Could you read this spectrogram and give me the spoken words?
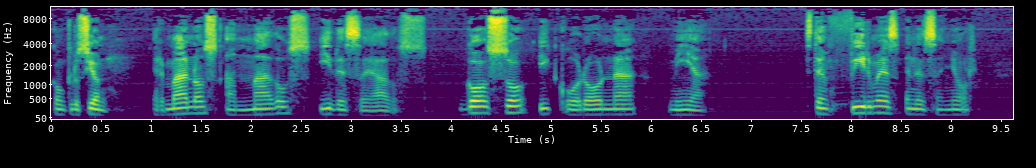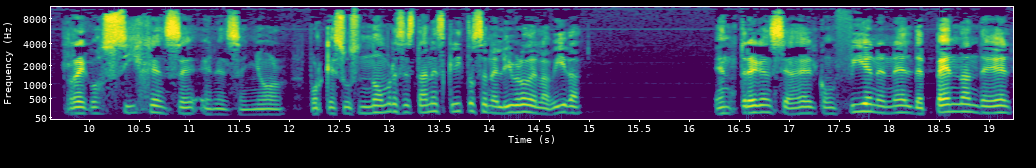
Conclusión, hermanos amados y deseados, gozo y corona mía, estén firmes en el Señor, regocíjense en el Señor, porque sus nombres están escritos en el libro de la vida Entréguense a Él, confíen en Él, dependan de Él,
